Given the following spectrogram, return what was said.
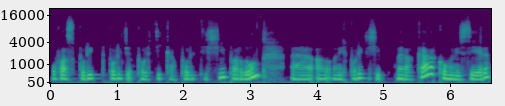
of als polit, politi politica, politici, pardon, uh, wanneer politici met elkaar communiceren,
